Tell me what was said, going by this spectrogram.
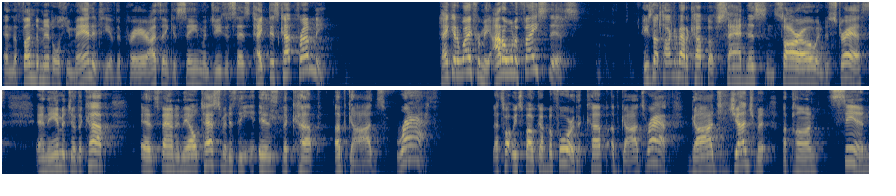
And the fundamental humanity of the prayer, I think, is seen when Jesus says, Take this cup from me. Take it away from me. I don't want to face this. He's not talking about a cup of sadness and sorrow and distress. And the image of the cup, as found in the Old Testament, is the, is the cup of God's wrath. That's what we spoke of before the cup of God's wrath. God's judgment upon sin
